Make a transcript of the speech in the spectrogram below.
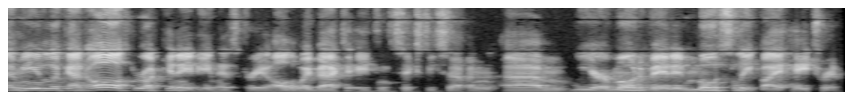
I mean, you look at all throughout Canadian history, all the way back to 1867. Um, we are motivated mostly by hatred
